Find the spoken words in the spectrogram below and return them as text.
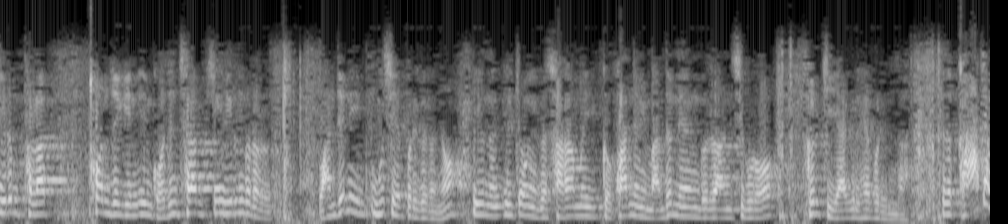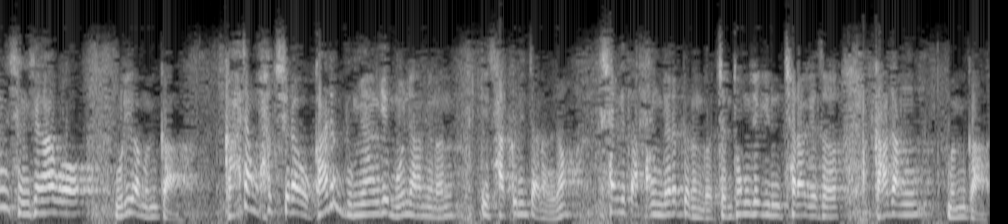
이런 플라톤적인 이런 고전 철학적 이런 거를 완전히 무시해 버리거든요. 이거는 일종의 그 사람의 그 관념이 만들어내는 거라는 식으로 그렇게 이야기를 해버립니다. 그래서 가장 생생하고 우리가 뭡니까 가장 확실하고 가장 분명한 게 뭐냐 하면은 이 사건 있잖아요? 생겼다 빡 내려버리는 거. 전통적인 철학에서 가장 뭡니까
